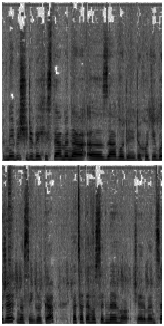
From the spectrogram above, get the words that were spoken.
v nejbližší době chystáme na uh, závody do Chotěboře na Single Cup 27. července,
